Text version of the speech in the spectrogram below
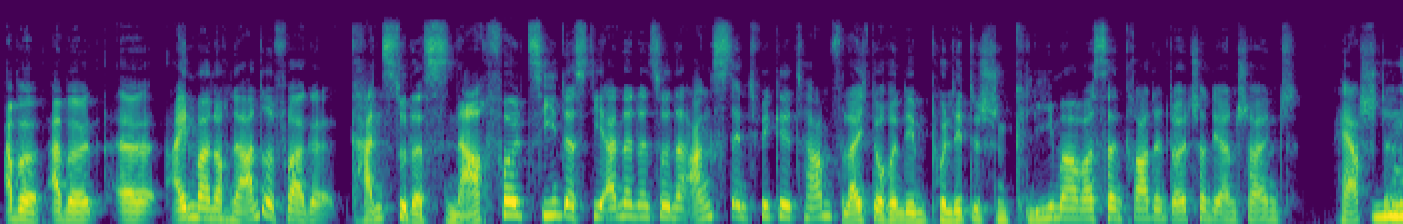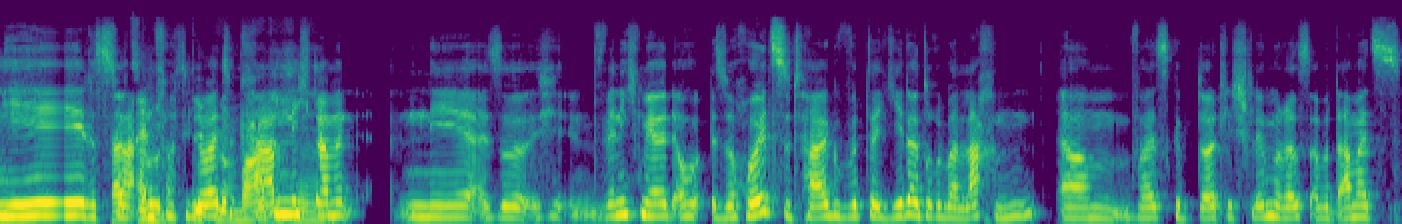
aber, aber äh, einmal noch eine andere Frage. Kannst du das nachvollziehen, dass die anderen dann so eine Angst entwickelt haben? Vielleicht auch in dem politischen Klima, was dann gerade in Deutschland ja anscheinend herrschte? Nee, das Hat war einfach, die Leute kamen nicht damit. Nee, also ich, wenn ich mir, also heutzutage wird da jeder drüber lachen, ähm, weil es gibt deutlich Schlimmeres, aber damals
